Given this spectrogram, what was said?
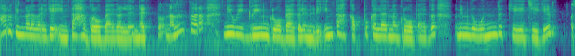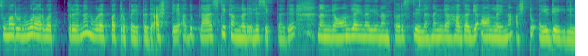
ಆರು ತಿಂಗಳವರೆಗೆ ಇಂತಹ ಗ್ರೋ ಬ್ಯಾಗಲ್ಲೇ ನೆಟ್ಟು. ನಂತರ ನೀವು ಈ ಗ್ರೀನ್ ಗ್ರೋ ಬ್ಯಾಗಲ್ಲೇ ನೆಡಿ. ಇಂತಹ ಕಪ್ಪು ಕಲರ್ನ ಗ್ರೋ ಬ್ಯಾಗ್ ನಿಮಗೆ ಒಂದು ಕೆ ಜಿಗೆ ಸುಮಾರು ನೂರ ಅರವತ್ತರಿಂದ ನೂರ ಎಪ್ಪತ್ತು ರೂಪಾಯಿ ಇರ್ತದೆ. ಅಷ್ಟೇ, ಅದು ಪ್ಲಾಸ್ಟಿಕ್ ಅಂಗಡಿಯಲ್ಲಿ ಸಿಗ್ತದೆ. ನನಗೆ ಆನ್ಲೈನಲ್ಲಿ ನಾನು ತರಿಸ್ಲಿಲ್ಲ. ನನಗೆ ಹಾಗಾಗಿ ಆನ್ಲೈನ್ನ ಅಷ್ಟು ಐಡಿಯಾ ಇಲ್ಲ.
